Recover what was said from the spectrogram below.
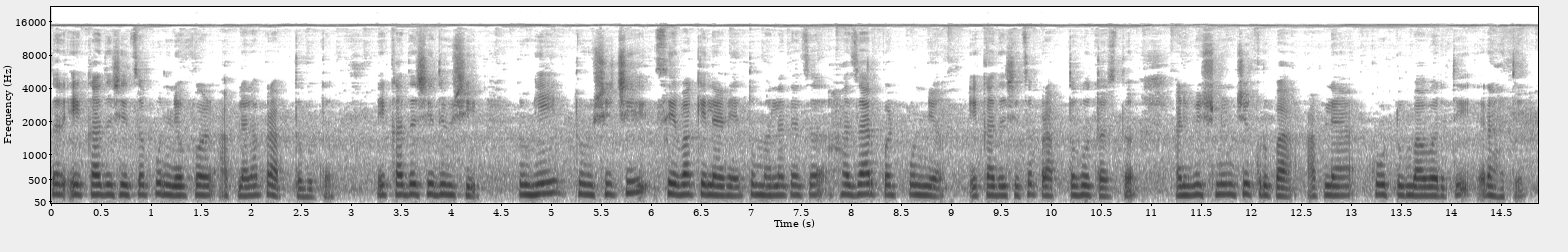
तर एकादशीचं पुण्यफळ आपल्याला प्राप्त होतं. एकादशी दिवशी तुम्ही तुळशीची सेवा केल्याने तुम्हाला त्याचं हजारपट पुण्य एकादशीचं प्राप्त होत असतं आणि विष्णूंची कृपा आपल्या कुटुंबावरती राहते.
